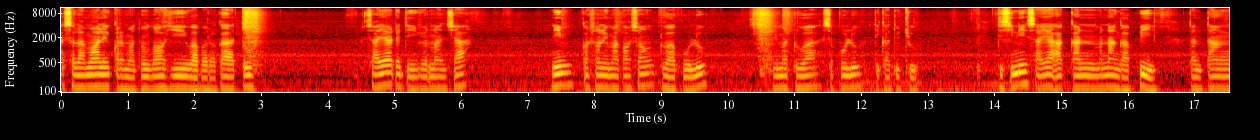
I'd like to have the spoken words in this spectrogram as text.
Assalamualaikum warahmatullahi wabarakatuh Saya Deddy Firmansyah NIM 050 20 52 10 37 Di sini saya akan menanggapi tentang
